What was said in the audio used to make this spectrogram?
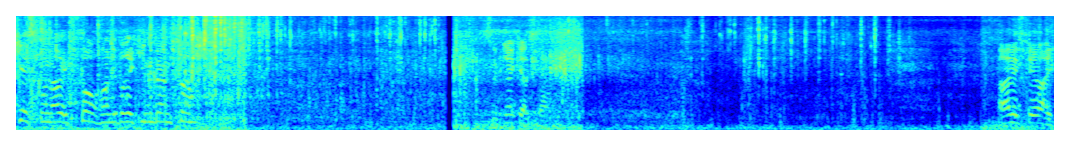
Qu'est-ce qu'on arrive fort dans les breaking bumps C'est bien cassant. Allez, freeride.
